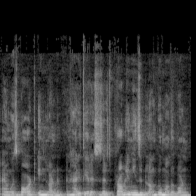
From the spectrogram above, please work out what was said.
and was bought in London. And Harry theorizes that it probably means it belonged to a muggle born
